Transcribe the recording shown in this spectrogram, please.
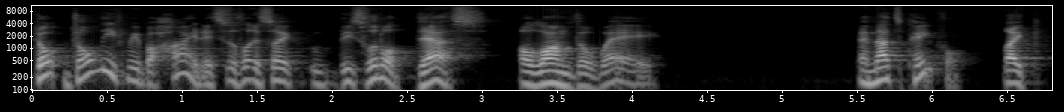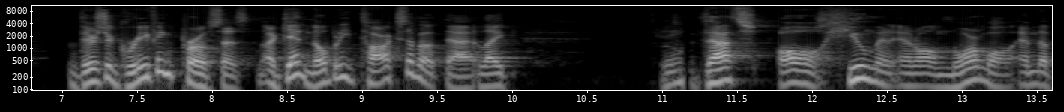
Don't don't leave me behind." It's just, it's like these little deaths along the way, and that's painful. Like there's a grieving process. Again, nobody talks about that. Like that's all human and all normal. And the,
